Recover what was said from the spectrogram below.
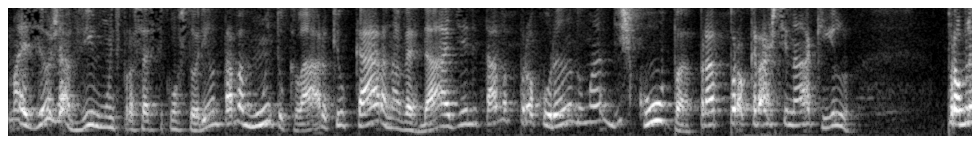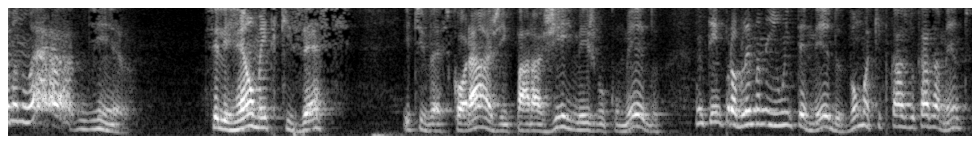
Mas eu já vi muito processo de consultoria onde estava muito claro que o cara, na verdade, ele estava procurando uma desculpa para procrastinar aquilo. O problema não era dinheiro. Se ele realmente quisesse e tivesse coragem para agir mesmo com medo, não tem problema nenhum em ter medo. Vamos aqui por causa do casamento.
